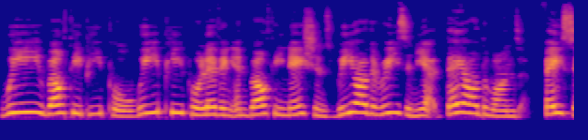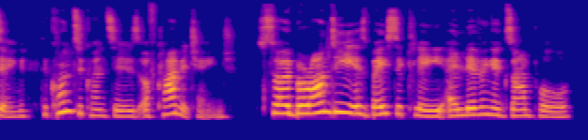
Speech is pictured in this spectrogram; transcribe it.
We wealthy people, we people living in wealthy nations, we are the reason, yet they are the ones facing the consequences of climate change. So, Burundi is basically a living example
